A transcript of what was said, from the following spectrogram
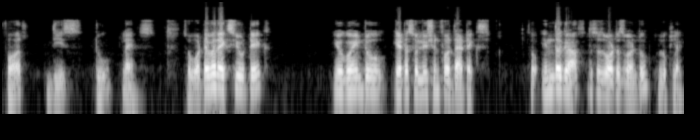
for these two lines so whatever x you take you're going to get a solution for that x so in the graph this is what is going to look like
